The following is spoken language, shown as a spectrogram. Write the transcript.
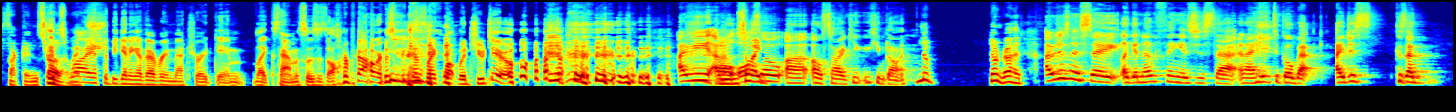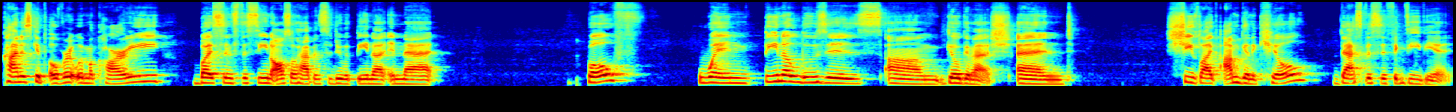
fucking Scarlet It's why Witch. at the beginning of every Metroid game, like Samus loses all her powers because, like, what would you do? I mean, I will Um, so I- also. uh, oh, sorry. Keep, keep going. no, no, go ahead. I was just gonna say, like another thing is just that, and I hate to go back. I just because I kind of skipped over it with Makkari, but since the scene also happens to do with Thena, in that both when Thena loses um, Gilgamesh and she's like, "I'm gonna kill that specific deviant."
